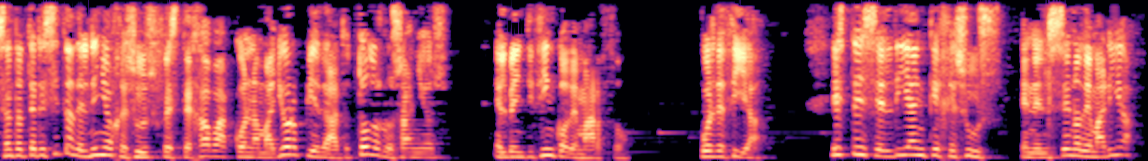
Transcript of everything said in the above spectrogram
Santa Teresita del Niño Jesús festejaba con la mayor piedad todos los años el 25 de marzo, pues decía, este es el día en que Jesús, en el seno de María,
